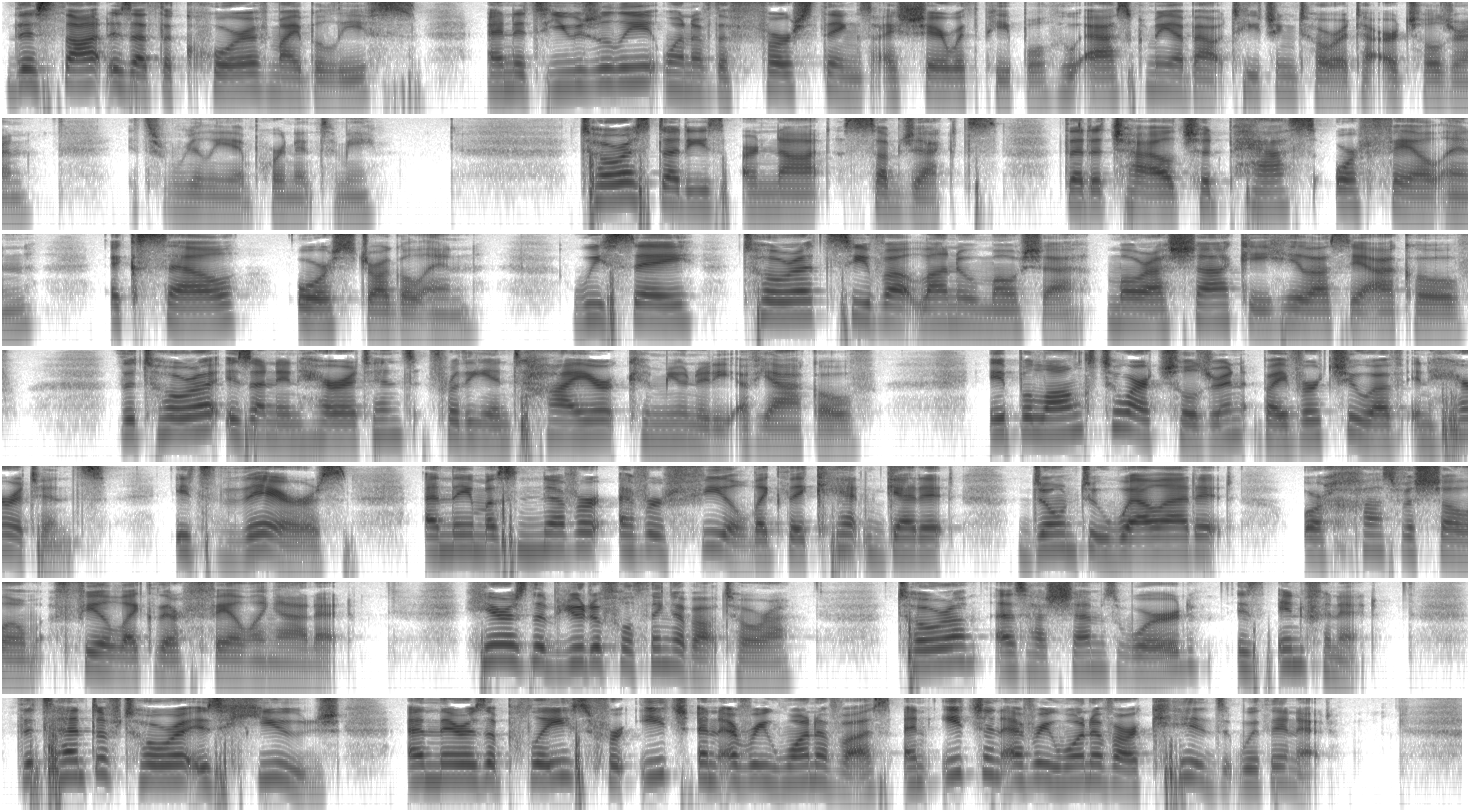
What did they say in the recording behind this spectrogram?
This thought is at the core of my beliefs, and it's usually one of the first things I share with people who ask me about teaching Torah to our children. It's really important to me. Torah studies are not subjects that a child should pass or fail in, excel or struggle in. We say, Torah tziva lanu Moshe, morasha kehillas Yaakov. The Torah is an inheritance for the entire community of Yaakov. It belongs to our children by virtue of inheritance. It's theirs, and they must never ever feel like they can't get it, don't do well at it, or chas v'shalom feel like they're failing at it. Here's the beautiful thing about Torah Torah, as Hashem's word, is infinite. The tent of Torah is huge, and there is a place for each and every one of us and each and every one of our kids within it.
